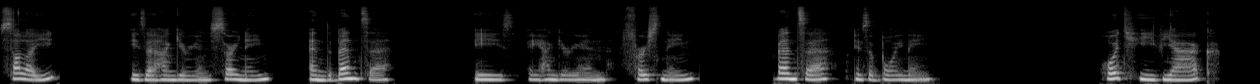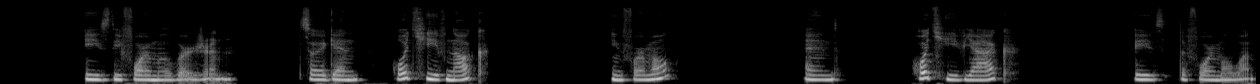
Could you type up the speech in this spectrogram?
Szalai is a Hungarian surname, and Bence is a Hungarian first name. Bence is a boy name. Hogy is the formal version. So again, hogy hívnak, informal, and hogy hívják is the formal one.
